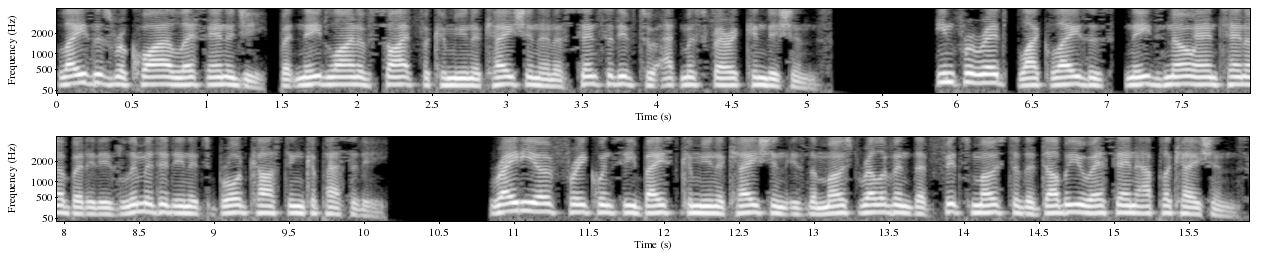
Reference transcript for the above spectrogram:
Lasers require less energy, but need line of sight for communication and are sensitive to atmospheric conditions. Infrared, like lasers, needs no antenna but it is limited in its broadcasting capacity. Radio frequency-based communication is the most relevant that fits most of the WSN applications.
